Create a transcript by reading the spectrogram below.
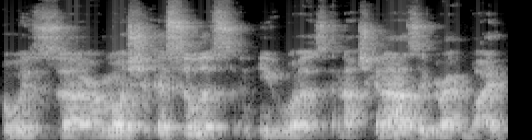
who was uh, Moshe Isserles, and he was an Ashkenazi rabbi,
